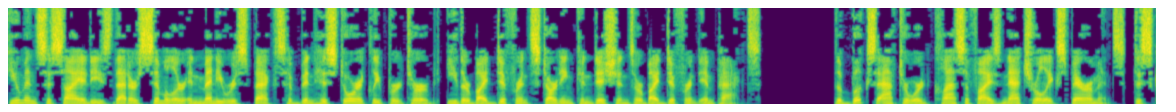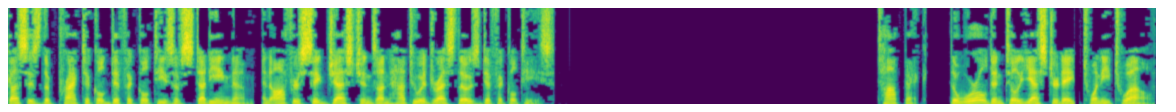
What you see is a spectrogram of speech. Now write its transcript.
human societies that are similar in many respects have been historically perturbed, either by different starting conditions or by different impacts. The book's afterword classifies natural experiments, discusses the practical difficulties of studying them, and offers suggestions on how to address those difficulties. Topic: The World Until Yesterday 2012.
